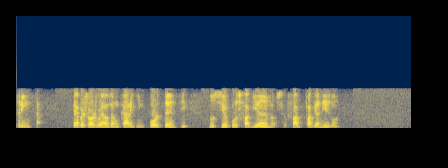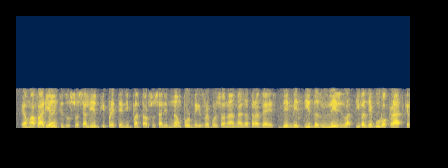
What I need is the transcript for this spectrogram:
30. Herbert George Wells era um cara importante nos círculos fabianos. O fabianismo é uma variante do socialismo que pretende implantar o socialismo não por meios revolucionários, mas através de medidas legislativas e burocráticas,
